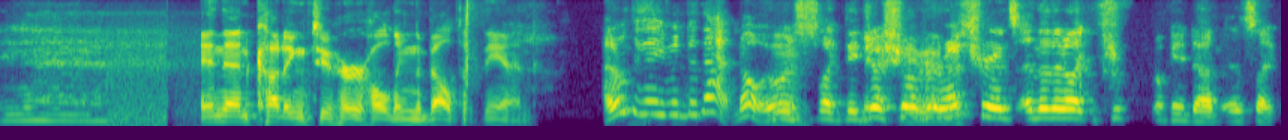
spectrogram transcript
and then cutting to her holding the belt at the end. I don't think they even did that. No, it Hmm. was like they just showed they her just- entrance, and then they're like, "Okay, done." And it's like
